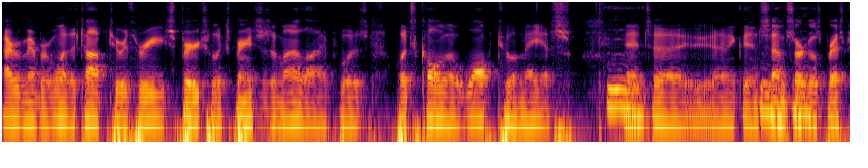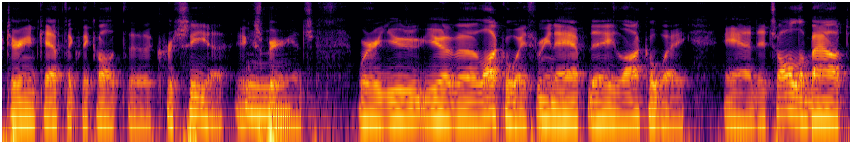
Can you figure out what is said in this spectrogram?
I remember one of the top two or three spiritual experiences of my life was what's called a walk to Emmaus. Mm. uh, I think in some mm-hmm. circles, Presbyterian Catholic, they call it the Cursillo mm-hmm. experience, where you you have a lockaway, three and a half day lockaway, and it's all about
